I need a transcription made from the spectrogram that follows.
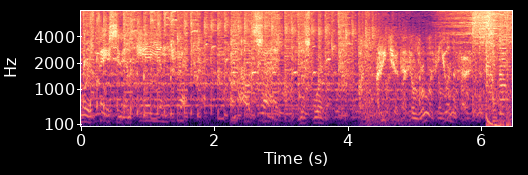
we were facing an alien threat from outside this world. A creature that will rule the universe.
